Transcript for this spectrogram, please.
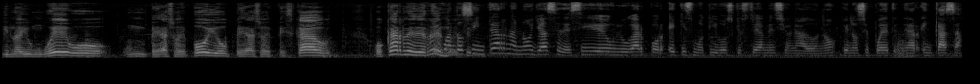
Y no hay un huevo, un pedazo de pollo, un pedazo de pescado o carne de res. Cuando se interna, ¿no? Ya se decide un lugar por X motivos que usted ha mencionado, ¿no? Que no se puede tener en casa.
